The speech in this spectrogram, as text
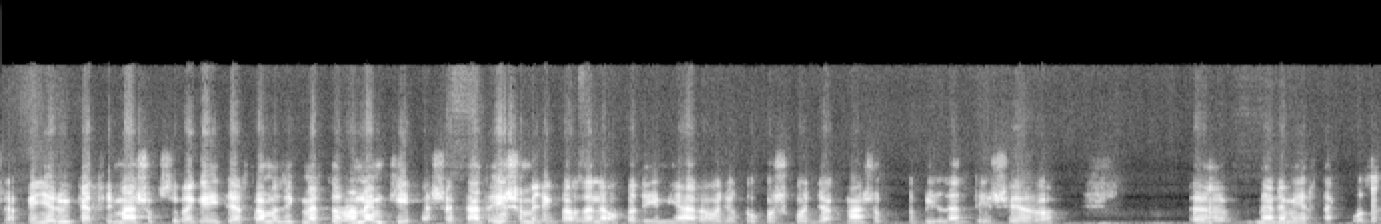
keresni a kenyerüket, hogy mások szövegeit értelmezik, mert arra nem képesek. Tehát én sem megyek be a zeneakadémiára, hogy ott okoskodjak mások a billentéséről, mert nem értek hozzá.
